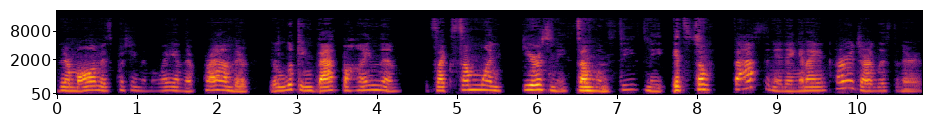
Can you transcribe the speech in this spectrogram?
their mom is pushing them away their pram. They're, they're looking back behind them. It's like someone hears me, someone sees me. It's so fascinating. And I encourage our listeners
